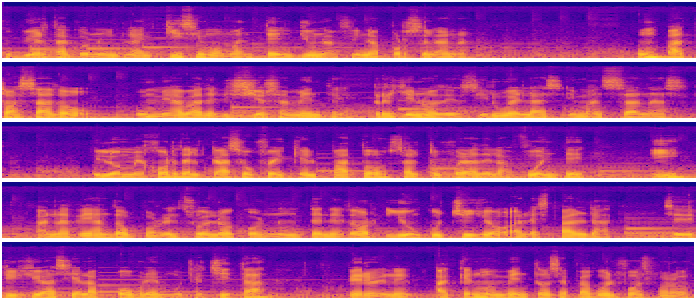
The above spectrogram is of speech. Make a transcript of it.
cubierta con un blanquísimo mantel y una fina porcelana. Un pato asado humeaba deliciosamente, relleno de ciruelas y manzanas, y lo mejor del caso fue que el pato saltó fuera de la fuente y, anadeando por el suelo con un tenedor y un cuchillo a la espalda, se dirigió hacia la pobre muchachita, pero en aquel momento se apagó el fósforo,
